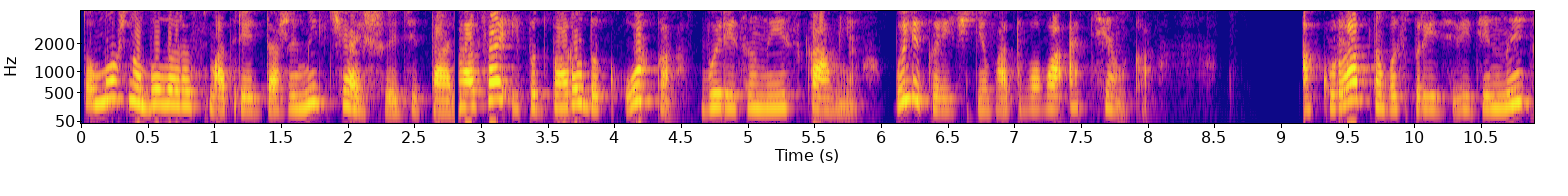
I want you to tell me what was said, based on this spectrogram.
то можно было рассмотреть даже мельчайшие детали. Глаза и подбородок орка, вырезанные из камня, были коричневатого оттенка. Аккуратно воспроизведены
